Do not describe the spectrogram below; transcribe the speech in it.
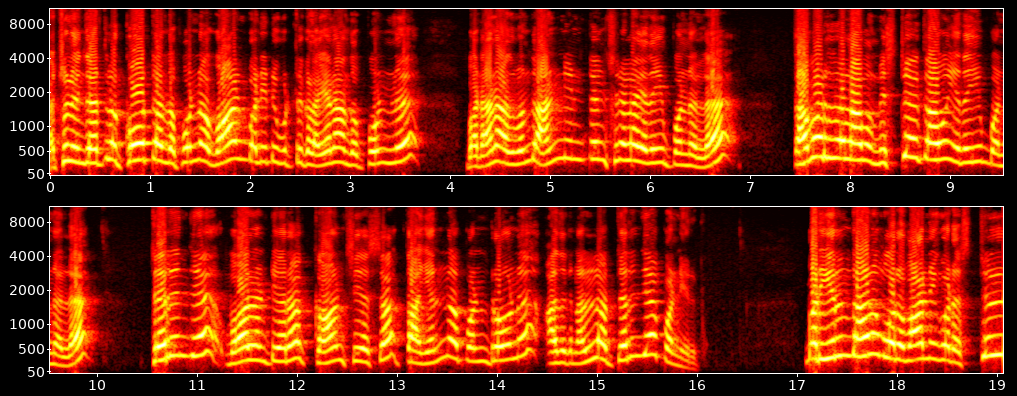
ஆக்சுவலி இந்த இடத்துல கோர்ட்டு அந்த பொண்ணை வார்ன் பண்ணிட்டு விட்டுருக்கலாம் ஏன்னா அந்த பொண்ணு பட் ஆனால் அது வந்து அன்இன்டென்ஷனலாக எதையும் பண்ணலை. தவறுதலாகவும் மிஸ்டேக்காகவும் எதையும் பண்ணலை. தெரிஞ்ச வாலண்டியராக கான்சியஸாக தான் என்ன பண்ணுறோன்னு அதுக்கு நல்லா தெரிஞ்சே பண்ணியிருக்கு பட் இருந்தாலும் ஒரு வார்னிங்கோட ஸ்டில்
